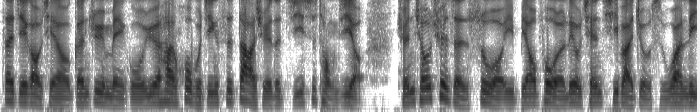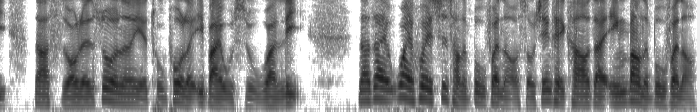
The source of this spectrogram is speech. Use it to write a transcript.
在截稿前哦，根据美国约翰霍普金斯大学的即时统计哦，全球确诊数哦已飙破了六千七百九十万例，那死亡人数呢也突破了一百五十五万例。那在外汇市场的部分哦，首先可以看到在英镑的部分哦，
